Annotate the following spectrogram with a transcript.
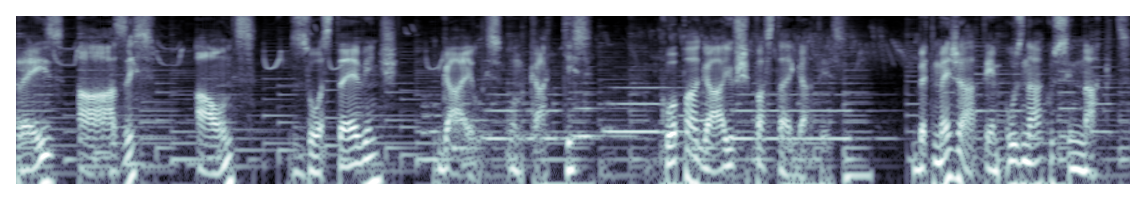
Reiz āzis, auns, zostēviņš, gailis un kaķis kopā gājuši pastaigāties, bet mežā tiem uznākusi nakts.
